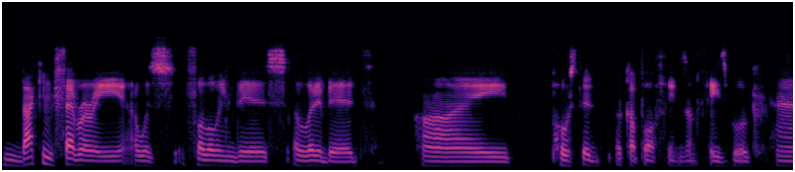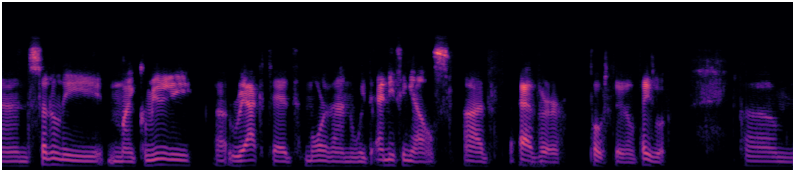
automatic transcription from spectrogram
back in February, I was following this a little bit I posted a couple of things on Facebook, and suddenly my community uh, reacted more than with anything else I've ever posted on Facebook. Um,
